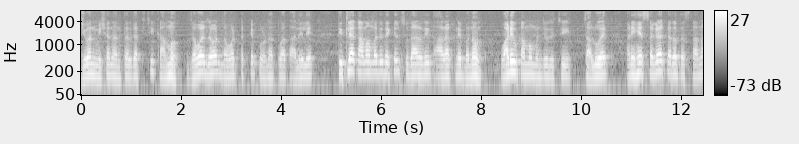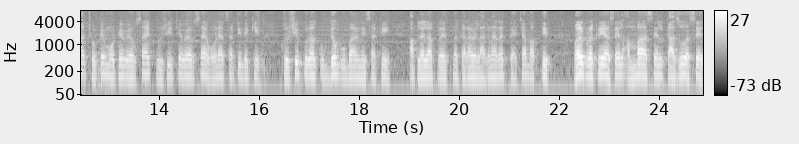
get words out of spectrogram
जीवन मिशन अंतर्गतची कामं जवळजवळ नव्वद टक्के पूर्णत्वात आलेली आहेत. तिथल्या कामामध्ये देखील सुधारित आराखडे बनवून वाढीव कामं मंजुरीची चालू आहेत. आणि हे सगळं करत असताना छोटे मोठे व्यवसाय कृषीचे व्यवसाय होण्यासाठी देखील कृषीपूरक उद्योग उभारणीसाठी आपल्याला प्रयत्न करावे लागणार आहेत. त्याच्या बाबतीत फळ प्रक्रिया असेल आंबा असेल काजू असेल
